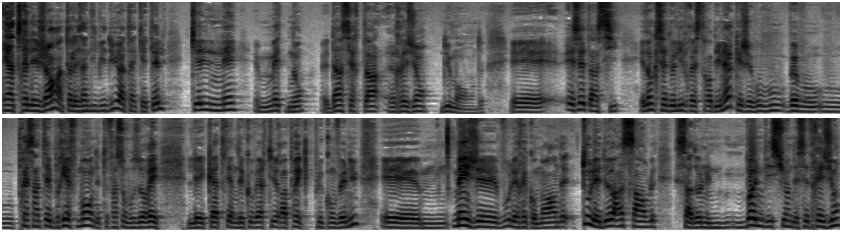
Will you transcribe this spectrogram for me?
et entre les gens, entre les individus en tant que tels, qu'il n'est maintenant dans certaines régions du monde. Et, c'est ainsi. Et donc, c'est deux livres extraordinaires que je vais vous, présenter brièvement. De toute façon, vous aurez les quatrièmes de couverture après, plus convenu. Et, euh, mais je vous les recommande tous les deux ensemble. Ça donne une bonne vision de cette région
